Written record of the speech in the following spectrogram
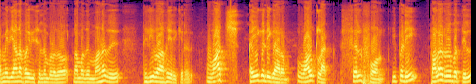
அமைதியான பகுதி செல்லும் பொழுதோ நமது மனது தெளிவாக இருக்கிறது. வாட்ச் கைகடிகாரம் வால் கிளாக் செல்போன் இப்படி பல ரூபத்தில்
